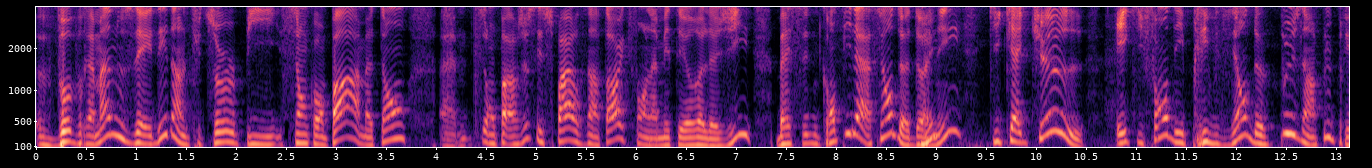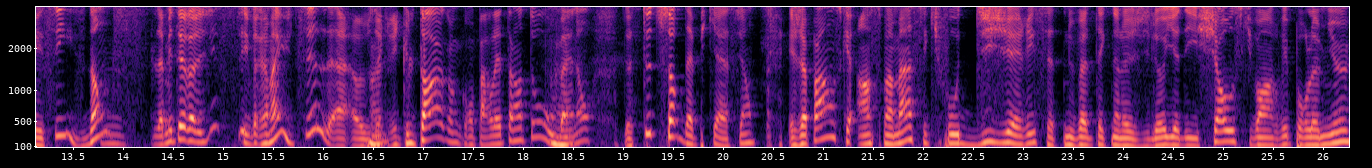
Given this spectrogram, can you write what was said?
va vraiment nous aider dans le futur. Puis si on compare, mettons, euh, si on parle juste des super ordinateurs qui font la météorologie, ben c'est une compilation de données qui calculent et qui font des prévisions de plus en plus précises. Donc, la météorologie, c'est vraiment utile à- aux agriculteurs, comme on parlait tantôt, ou ben non, de toutes sortes d'applications. Et je pense qu'en ce moment, c'est qu'il faut digérer cette nouvelle technologie-là. Il y a des choses qui vont arriver pour le mieux,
